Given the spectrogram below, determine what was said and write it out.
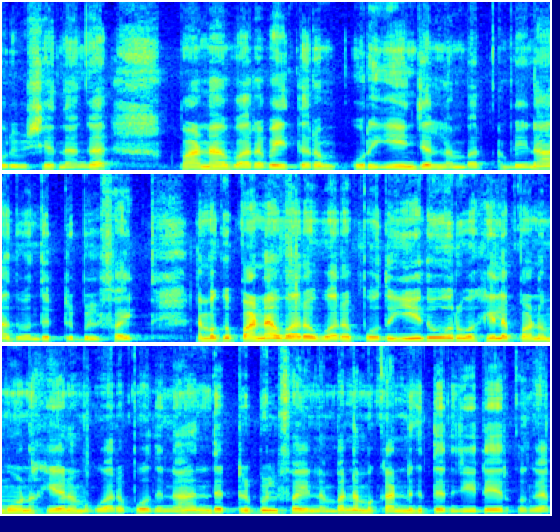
ஒரு விஷயம் தாங்க பண வரவை தரும் ஒரு ஏஞ்சல் நம்பர் அப்படின்னா அது வந்து ட்ரிபிள் ஃபைவ் நமக்கு பண வரவு வரப்போகுது ஏதோ ஒரு வகையில் பணமோ நகையோ நமக்கு வரப்போகுதுன்னா இந்த ட்ரிபிள் ஃபைவ் நம்பர் நம்ம கண்ணுக்கு தெரிஞ்சுக்கிட்டே இருக்குங்க.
